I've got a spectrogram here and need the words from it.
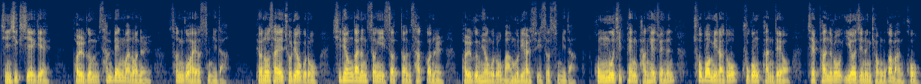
진식 씨에게 벌금 300만 원을 선고하였습니다. 변호사의 조력으로 실형 가능성이 있었던 사건을 벌금형으로 마무리할 수 있었습니다. 공무집행 방해죄는 초범이라도 구공판되어 재판으로 이어지는 경우가 많고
